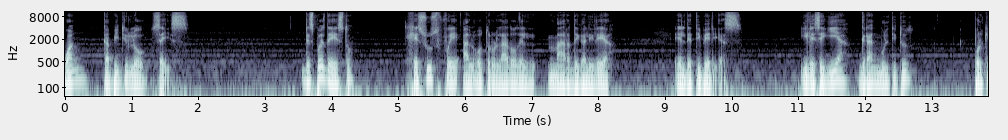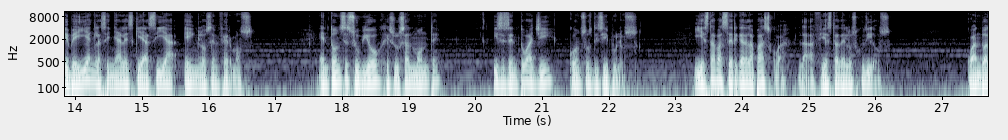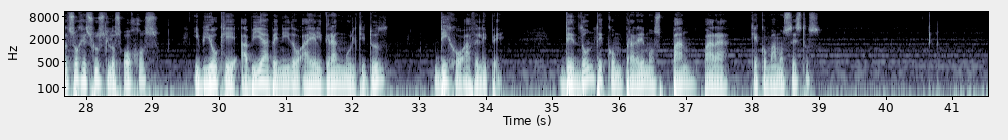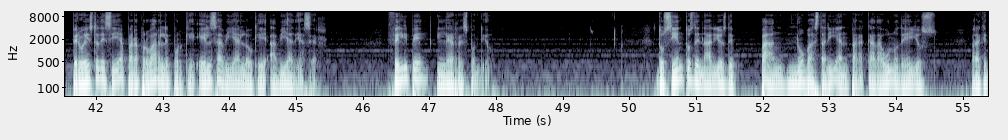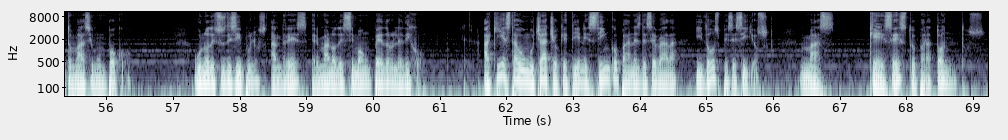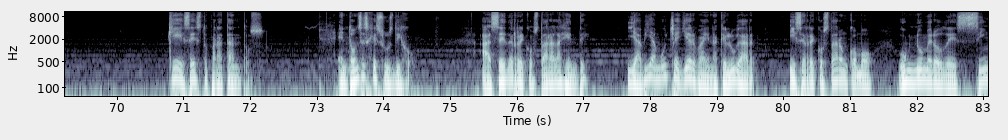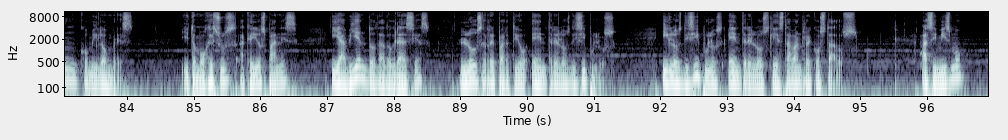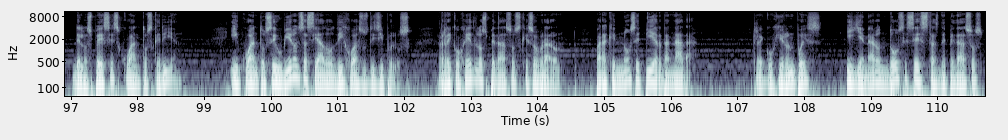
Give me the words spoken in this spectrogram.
Juan capítulo 6 Después de esto, Jesús fue al otro lado del mar de Galilea, el de Tiberias, y le seguía gran multitud, porque veían las señales que hacía en los enfermos. Entonces subió Jesús al monte y se sentó allí con sus discípulos. Y estaba cerca de la Pascua, la fiesta de los judíos. Cuando alzó Jesús los ojos y vio que había venido a él gran multitud, dijo a Felipe, ¿De dónde compraremos pan para que comamos estos? Pero esto decía para probarle porque él sabía lo que había de hacer. Felipe le respondió, Doscientos denarios de pan no bastarían para cada uno de ellos para que tomasen un poco uno de sus discípulos, Andrés, hermano de Simón Pedro, le dijo, Aquí está un muchacho que tiene cinco panes de cebada y dos pececillos. Mas, ¿qué es esto para tontos? ¿Qué es esto para tantos? Entonces Jesús dijo, Haced recostar a la gente. Y había mucha hierba en aquel lugar, y se recostaron como un número de cinco mil hombres. Y tomó Jesús aquellos panes, y habiendo dado gracias, los repartió entre los discípulos, y los discípulos entre los que estaban recostados. Asimismo, de los peces cuantos querían. Y cuanto se hubieron saciado, dijo a sus discípulos, Recoged los pedazos que sobraron, para que no se pierda nada. Recogieron pues, y llenaron doce cestas de pedazos,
